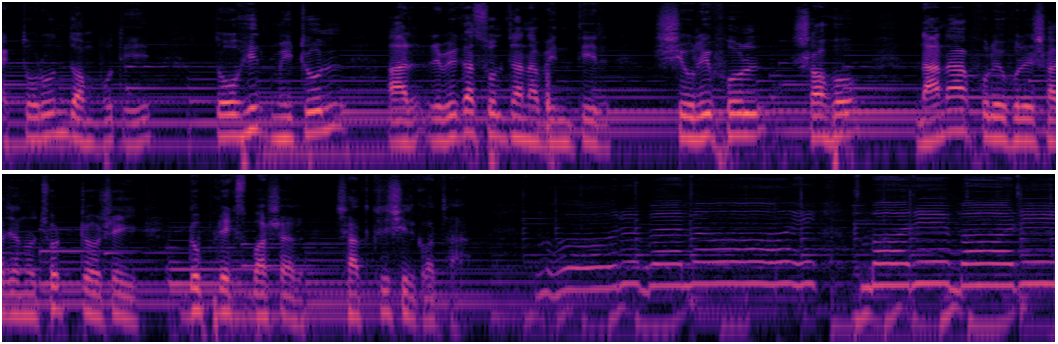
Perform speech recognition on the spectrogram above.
এক তরুণ দম্পতি তৌহিদ মিটুল আর রেবেকা সুলতানা বিনতির শিউলি ফুল সহ নানা ফুলে ফুলে সাজানো ছোট্ট সেই ডুপ্লেক্স বাসার ছাদ কৃষির কথা। ভোরবেলায় বারে বারে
